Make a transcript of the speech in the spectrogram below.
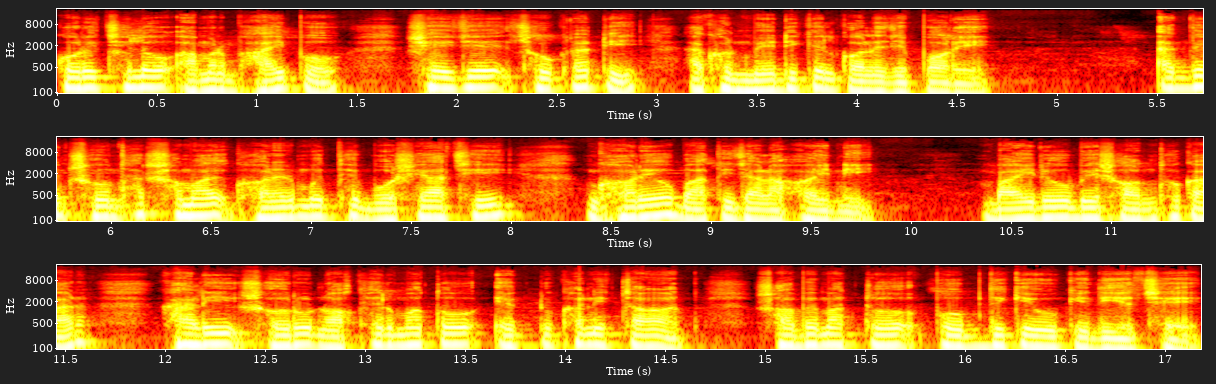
করেছিল আমার ভাইপো, সেই যে ছোকরাটি এখন মেডিকেল কলেজে পড়ে। একদিন সন্ধ্যার সময় ঘরের মধ্যে বসে আছি, ঘরেও বাতি জ্বালা হয়নি। বাইরেও বেশ অন্ধকার, খালি সরু নখের মতো একটুখানি চাঁদ সবেমাত্র পূব দিকে উকে দিয়েছে।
